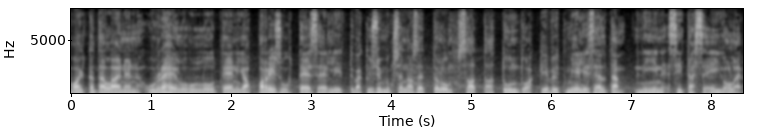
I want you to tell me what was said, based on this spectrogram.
vaikka tällainen urheiluhulluuteen ja parisuhteeseen liittyvä kysymyksen asettelu saattaa tuntua kevytmieliseltä, niin sitä se ei ole.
